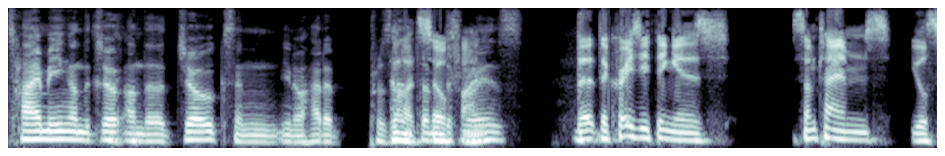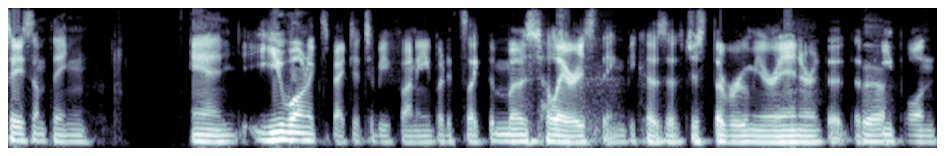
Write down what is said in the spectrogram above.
timing on the joke on the jokes and you know how to present Oh, them so in different fun. ways. the the crazy thing is sometimes you'll say something and you won't expect it to be funny, but it's like the most hilarious thing because of just the room you're in or the, the Yeah. people and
